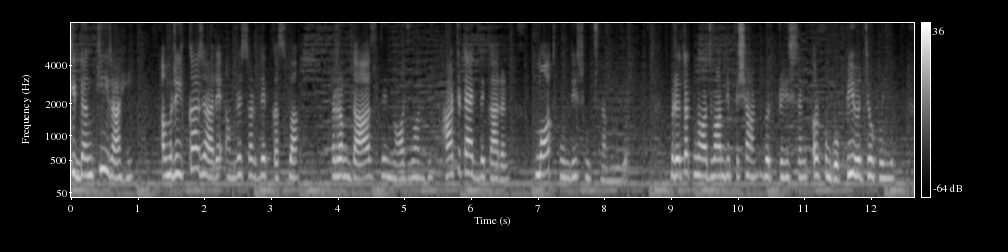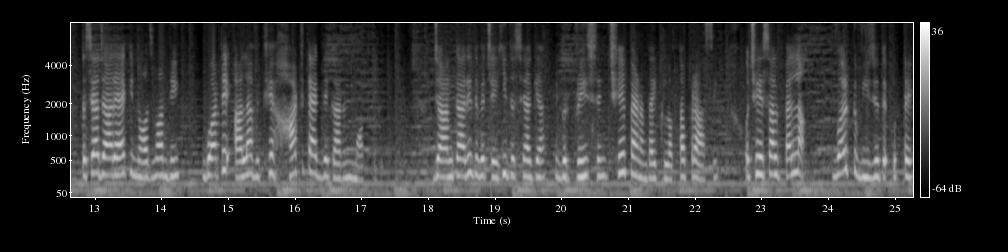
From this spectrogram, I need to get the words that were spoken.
ਕਿ ਡੰਕੀ ਰਾਹੀਂ ਅਮਰੀਕਾ ਜਾ ਰਹੇ ਅੰਮ੍ਰਿਤਸਰ ਦੇ ਕਸਬਾ ਰਮਦਾਸ ਦੇ ਨੌਜਵਾਨ ਦੀ ਹਾਰਟ ਅਟੈਕ ਦੇ ਕਾਰਨ ਮੌਤ ਹੋਣ ਦੀ ਸੂਚਨਾ ਮਿਲੀ ਹੈ। ਮ੍ਰਿਤਕ ਨੌਜਵਾਨ ਦੀ ਪਛਾਣ ਗੁਰਪ੍ਰੀਤ ਸਿੰਘ ਉਰਫ ਗੋਪੀ ਵਜੋਂ ਹੋਈ ਹੈ। ਦੱਸਿਆ ਜਾ ਰਿਹਾ ਹੈ ਕਿ ਨੌਜਵਾਨ ਦੀ ਗੁਆਟੇ ਆਲਾ ਵਿਖੇ ਹਾਰਟ ਅਟੈਕ ਦੇ ਕਾਰਨ ਮੌਤ ਹੋ ਗਈ। ਜਾਣਕਾਰੀ ਦੇ ਵਿੱਚ ਇਹੀ ਦੱਸਿਆ ਗਿਆ ਕਿ ਗੁਰਪ੍ਰੀਤ ਸਿੰਘ 6 ਭੈਣਾਂ ਦਾ ਇਕਲੌਤਾ ਭਰਾ ਸੀ। ਉਹ 6 ਸਾਲ ਪਹਿਲਾਂ ਵਰਕ ਵੀਜ਼ੇ ਦੇ ਉੱਤੇ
